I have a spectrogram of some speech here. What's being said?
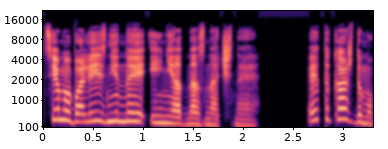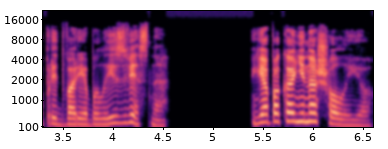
Тема болезненная и неоднозначная. Это каждому при дворе было известно. Я пока не нашел ее.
